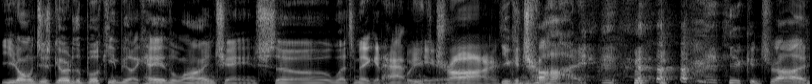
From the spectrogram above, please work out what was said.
You don't just go to the bookie and be like, "Hey, the line changed, so let's make it happen." Well, you here. can try. You can try. you can try.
